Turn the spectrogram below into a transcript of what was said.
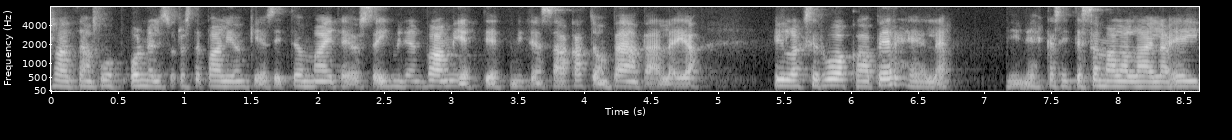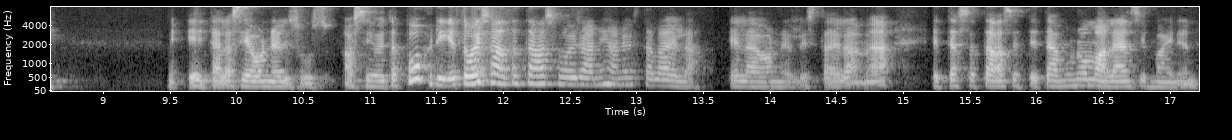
saatetaan puhua onnellisuudesta paljonkin ja sitten on maita, joissa ihminen vaan miettii, että miten saa katon pään päälle ja illaksi ruokaa perheelle, niin ehkä sitten samalla lailla ei, ei tällaisia onnellisuusasioita pohdi. Ja toisaalta taas voidaan ihan yhtä lailla elää onnellista elämää. Että tässä taas, että tämä mun oma länsimainen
